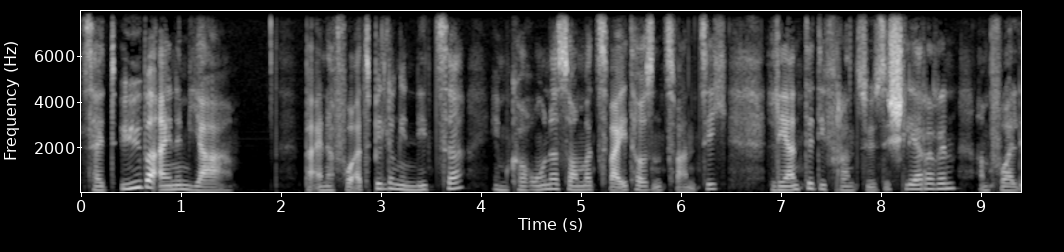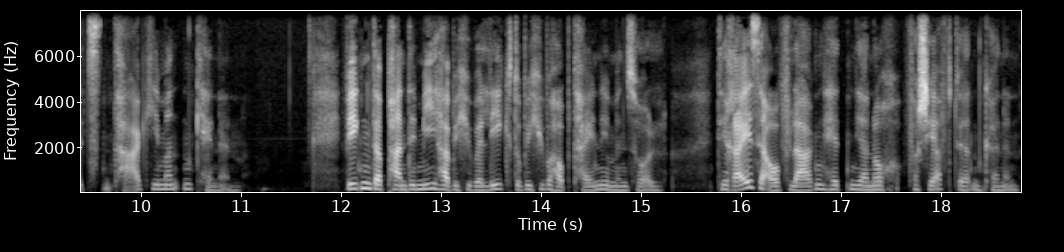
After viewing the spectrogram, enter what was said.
seit über einem Jahr. Bei einer Fortbildung in Nizza im Corona-Sommer 2020 lernte die Französischlehrerin am vorletzten Tag jemanden kennen. Wegen der Pandemie habe ich überlegt, ob ich überhaupt teilnehmen soll. Die Reiseauflagen hätten ja noch verschärft werden können.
